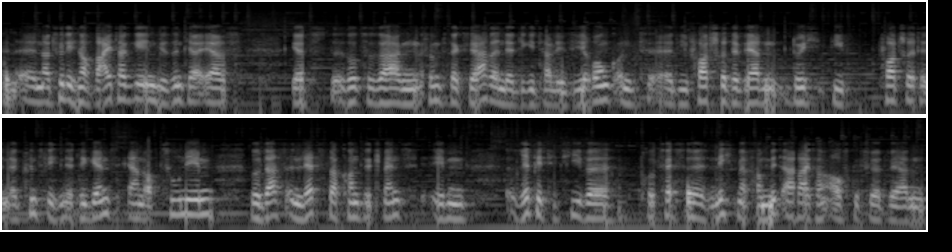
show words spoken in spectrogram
äh, natürlich noch weitergehen. Wir sind ja erst jetzt sozusagen fünf, sechs Jahre in der Digitalisierung und äh, die Fortschritte werden durch die Fortschritte in der künstlichen Intelligenz eher noch zunehmen, sodass in letzter Konsequenz eben repetitive Prozesse nicht mehr von Mitarbeitern ausgeführt werden,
